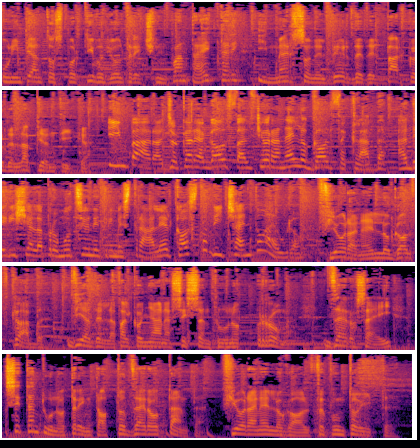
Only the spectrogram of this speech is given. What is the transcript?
Un impianto sportivo di oltre 50 ettari immerso nel verde del parco dell'Appia Antica. Impara a giocare a golf al Fioranello Golf Club. Aderisci alla promozione trimestrale al costo di 100 euro. Fioranello Golf Club, via della Falcognana 61, Roma. 06 71 38 080. fioranellogolf.it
